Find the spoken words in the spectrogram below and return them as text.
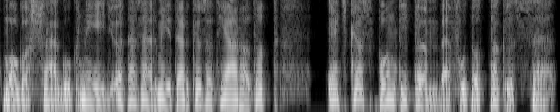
magasságuk négy-öt ezer méter között járhatott, egy központi tömbbe futottak össze.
